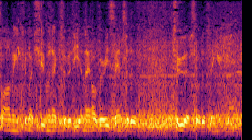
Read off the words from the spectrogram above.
farming, too much human activity and they are very sensitive to that sort of thing.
